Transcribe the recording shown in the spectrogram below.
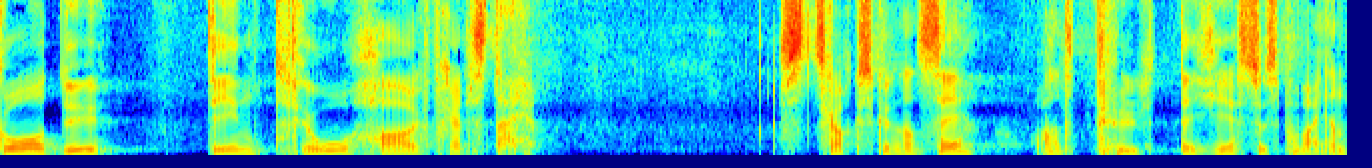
Gå du, din tro har frelst deg. Straks kunne han se, og han fulgte Jesus på veien.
